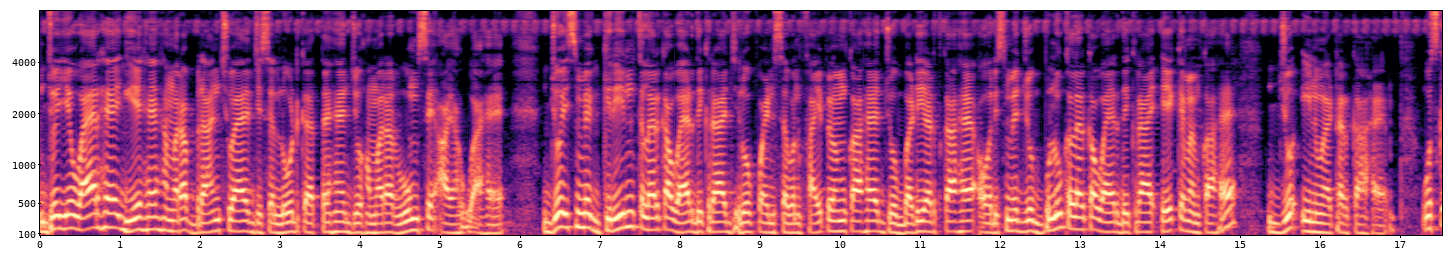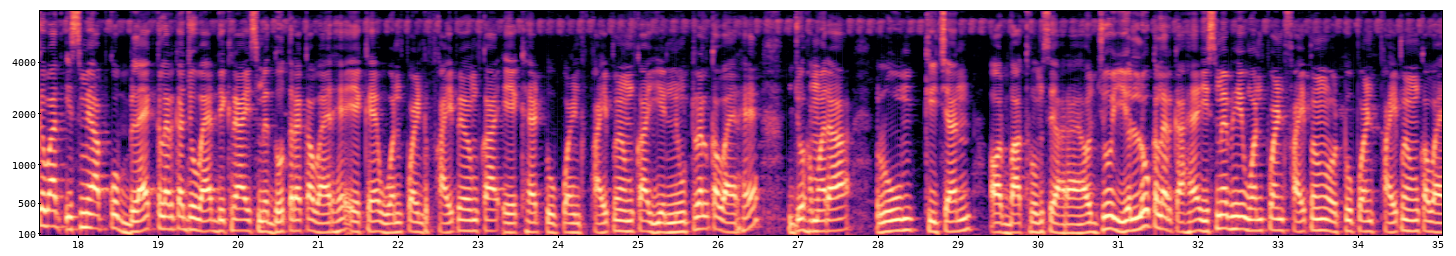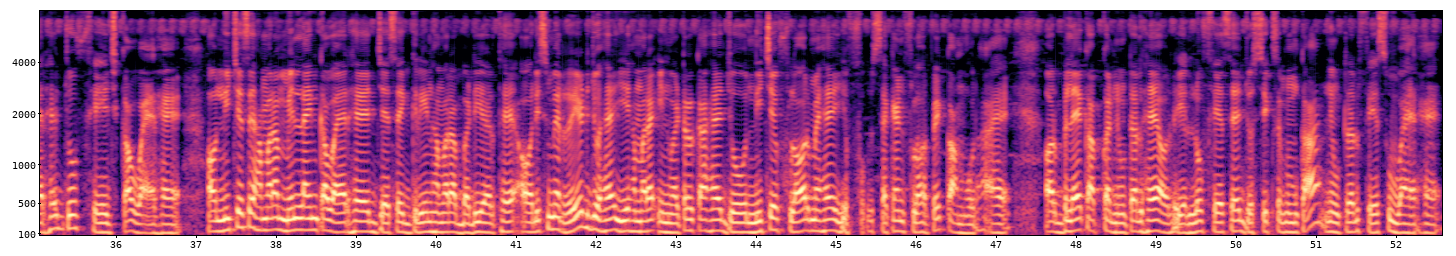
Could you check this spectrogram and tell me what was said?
जो ये वायर है, ये है हमारा ब्रांच वायर जिसे लोड कहते हैं, जो हमारा रूम से आया हुआ है। जो इसमें ग्रीन कलर का वायर दिख रहा है zero point seven five M का है, जो बड़ी अर्थ का है, और इसमें जो ब्लू कलर का वायर दिख रहा है, एक एम का है जो इन्वर्टर का है। उसके बाद इसमें आपको ब्लैक कलर का जो वायर दिख रहा है, इसमें दो तरह का वायर है। एक है 1.5 पॉइंट mm का, एक है 2.5 पॉइंट mm का। ये न्यूट्रल का वायर है, जो हमारा रूम, किचन और बाथरूम से आ रहा है। और जो येलो कलर का है, इसमें भी 1.5 पॉइंट mm और 2.5 पॉइंट mm का वायर है, जो फ़ेज़ का वायर है। और नीचे से हमारा मेन लाइन का वायर है, जैसे ग्रीन हमारा बडी अर्थ है। और इसमें रेड जो है, ये हमारा इन्वर्टर का है, जो नीचे फ्लोर में है, ये सेकेंड फ्लोर पर काम हो रहा है। और ब्लैक आपका न्यूट्रल है और येलो फेस है, जो सिक्स एम mm का न्यूट्रल फेस वायर है।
